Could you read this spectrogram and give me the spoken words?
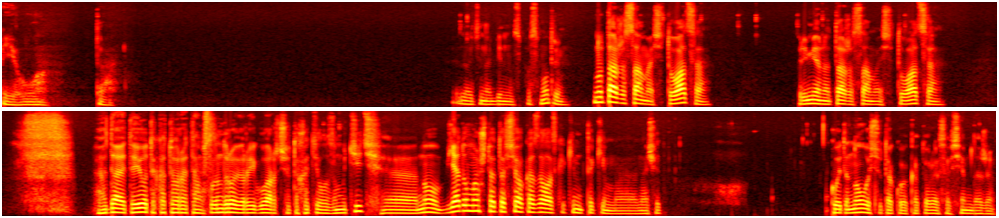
Его. Так. Давайте на Binance посмотрим. Ну, та же самая ситуация. Примерно та же самая ситуация. Да, это Toyota, которая там с Land Rover Jaguar что-то хотела замутить. Э, но я думаю, что это все оказалось каким-то таким, э, значит, какой-то новостью такой, которая совсем даже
